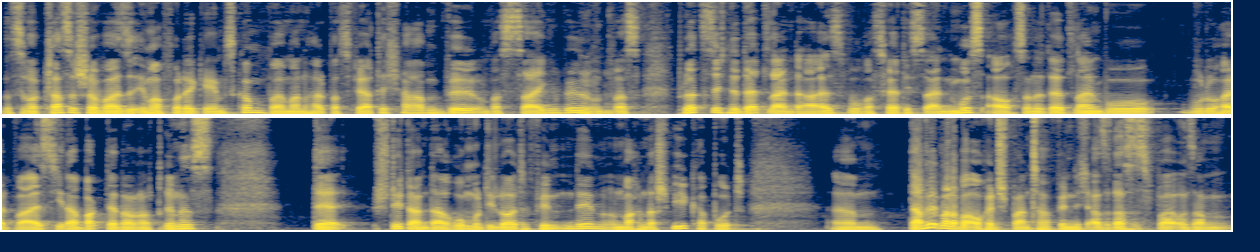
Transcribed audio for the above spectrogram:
Das war klassischerweise immer vor der Gamescom, weil man halt was fertig haben will und was zeigen will mhm. und was plötzlich eine Deadline da ist, wo was fertig sein muss, auch so eine Deadline, wo, wo du halt weißt, jeder Bug, der da noch drin ist, der steht dann da rum und die Leute finden den und machen das Spiel kaputt. Ähm, da wird man aber auch entspannter, finde ich. Also das ist bei unserem,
